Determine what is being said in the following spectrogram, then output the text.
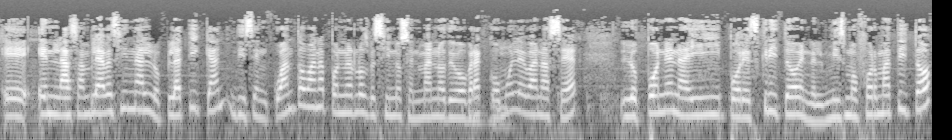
eh, en la asamblea vecinal lo platican, dicen cuánto van a poner los vecinos en mano de obra, cómo le van a hacer, lo ponen ahí por escrito en el mismo formatito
